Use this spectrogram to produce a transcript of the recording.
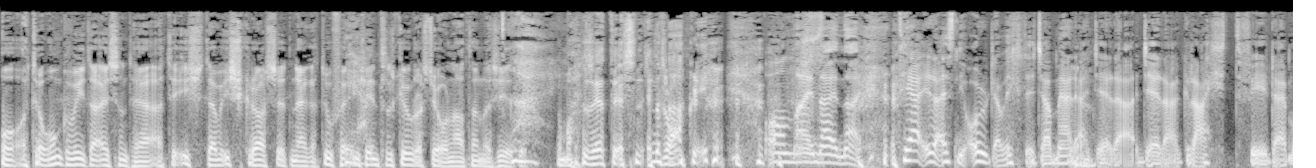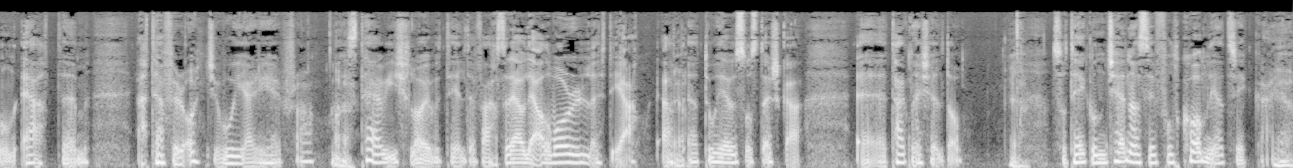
Og at det unge vita eisen til at det ikke, det var ikke grasset nek, at du får ikke inn til skura at han har sier det. Du må ha sett det eisen et dronk. Å nei, nei, nei. Det er eisen i ordet viktig, ja, mer at det er greit for dem at at det er for ikke hvor jeg er herfra. Altså, det er vi ikke lov til det faktisk. Det er veldig alvorlig, ja, at, at du har så største eh, takknerskilt om. Ja. Så de kunne kjenne seg fullkomlig at trykker. Ja,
